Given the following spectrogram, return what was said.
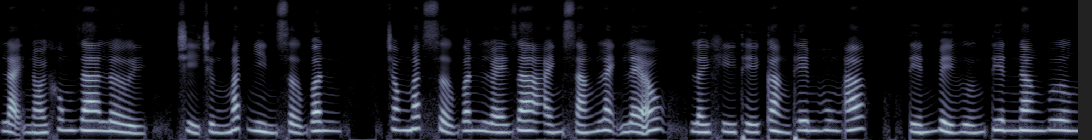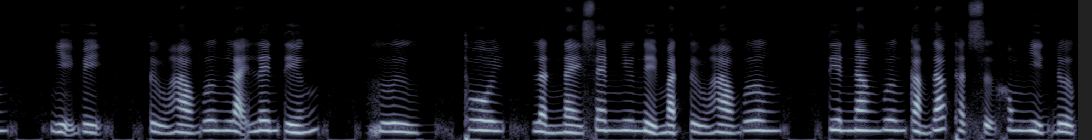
lại nói không ra lời, chỉ chừng mắt nhìn sở vân. Trong mắt sở vân lóe ra ánh sáng lạnh lẽo, lấy khí thế càng thêm hung ác, tiến về hướng tiên nang vương. Nhị vị, tử hào vương lại lên tiếng. Hừ, thôi, lần này xem như nể mặt tử hào vương. Tiên nang vương cảm giác thật sự không nhịn được,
